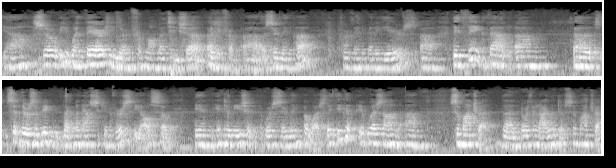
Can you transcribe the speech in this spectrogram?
Yeah, so he went there, he learned from Lama Atisha, I mean from uh, Serlingpa, for many, many years. Uh, they think that um, uh, so there was a big like monastic university also in Indonesia where Serlingpa was. They think it, it was on um, Sumatra, the northern island of Sumatra,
